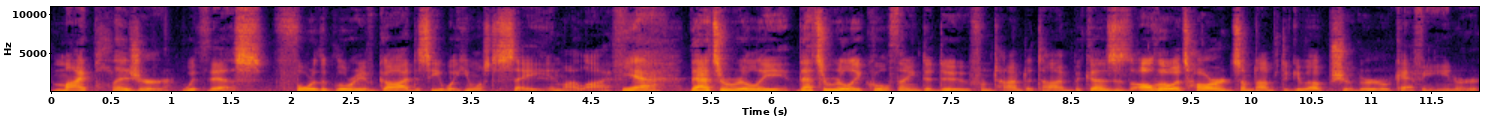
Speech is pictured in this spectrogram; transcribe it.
my pleasure with this for the glory of God to see what he wants to say in my life. yeah. That's a really that's a really cool thing to do from time to time because although it's hard sometimes to give up sugar or caffeine or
